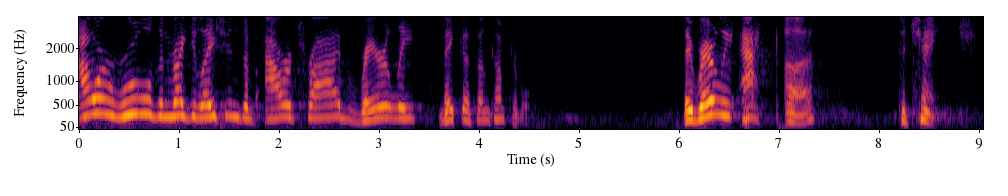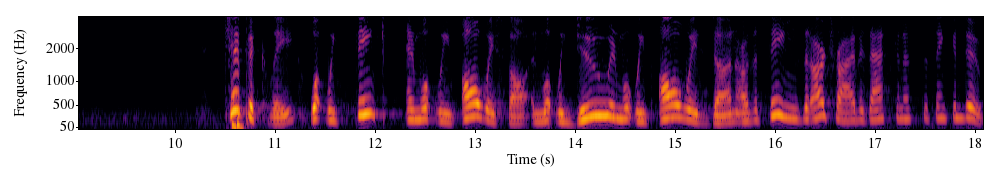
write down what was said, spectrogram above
our rules and regulations of our tribe rarely make us uncomfortable. They rarely ask us to change. Typically, what we think and what we've always thought and what we do and what we've always done are the things that our tribe is asking us to think and do.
